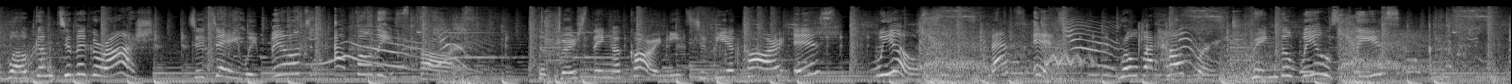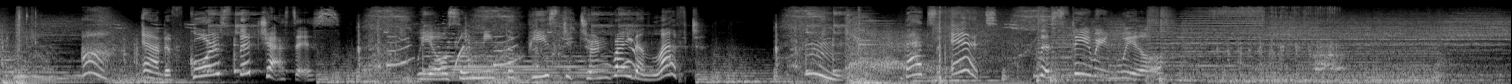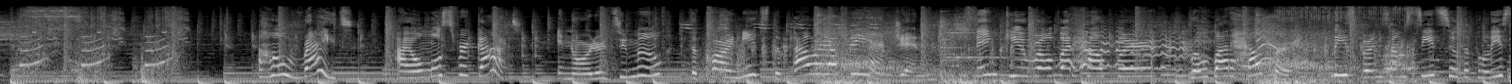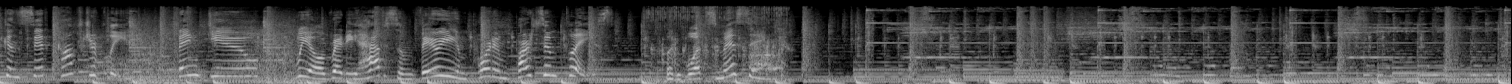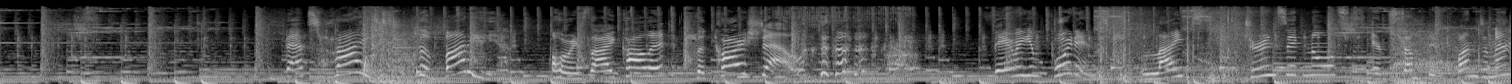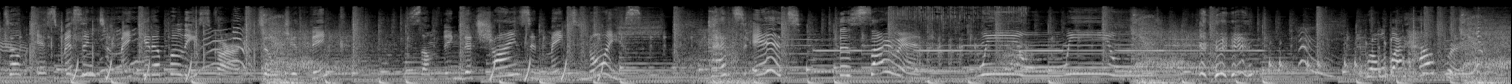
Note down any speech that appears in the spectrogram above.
Welcome to the garage. Today we build a police car. The first thing a car needs to be a car is wheels. That's it. Robot helper, bring the wheels, please. Ah, and of course the chassis. We also need the piece to turn right and left. Hmm, that's it! The steering wheel! Oh, right! I almost forgot. In order to move, the car needs to power up the engine. Thank you, Robot Helper! Robot Helper, please bring some seats so the police can sit comfortably. Thank you! We already have some very important parts in place. But what's missing? That's right! The body! Or as I call it, the car shell! Very important! Lights, turn signals, and something fundamental is missing to make it a police car, don't you think? Something that shines and makes noise. That's it! The siren! Wee wee. Robot helper!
